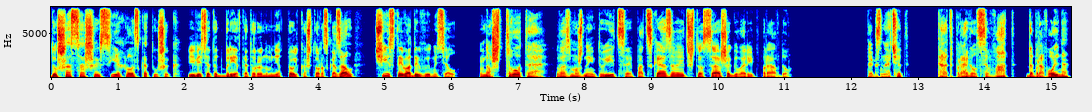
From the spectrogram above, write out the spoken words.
душа Саши съехала с катушек, и весь этот бред, который он мне только что рассказал, чистой воды вымысел. Но что-то, возможно, интуиция, подсказывает, что Саша говорит правду. «Так значит, ты отправился в ад добровольно?»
